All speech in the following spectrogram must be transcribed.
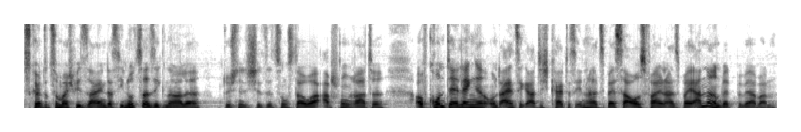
Es könnte zum Beispiel sein, dass die Nutzersignale durchschnittliche Sitzungsdauer, Absprungrate aufgrund der Länge und Einzigartigkeit des Inhalts besser ausfallen als bei anderen Wettbewerbern.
